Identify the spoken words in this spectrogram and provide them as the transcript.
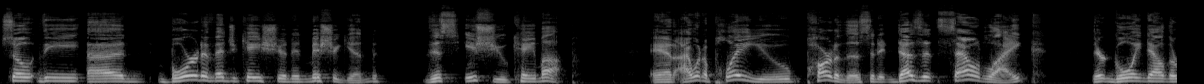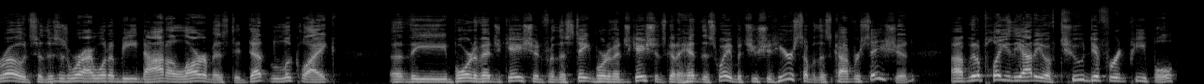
So the uh, Board of Education in Michigan, this issue came up. And I want to play you part of this, and it doesn't sound like they're going down the road. So this is where I want to be not alarmist. It doesn't look like uh, the Board of Education for the State Board of Education is going to head this way, but you should hear some of this conversation. I'm going to play you the audio of two different people.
